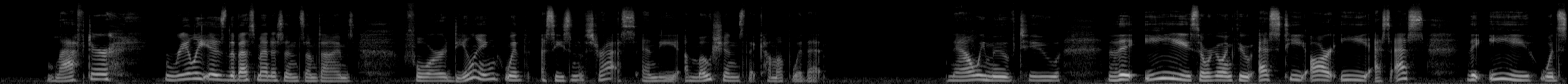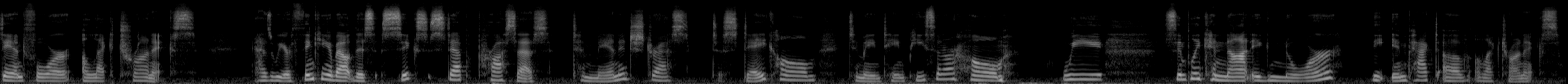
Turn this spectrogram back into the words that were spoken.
Laughter really is the best medicine sometimes for dealing with a season of stress and the emotions that come up with it. Now we move to the E. So we're going through S T R E S S. The E would stand for electronics. As we are thinking about this six step process to manage stress, to stay calm, to maintain peace in our home, we simply cannot ignore the impact of electronics.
